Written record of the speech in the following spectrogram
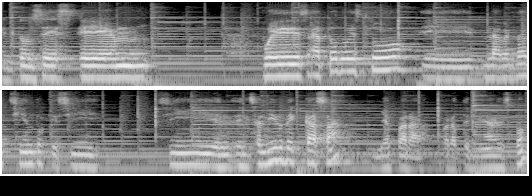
Entonces, em, pues a todo esto, eh, la verdad siento que sí, sí, el salir de casa ya para, para terminar esto,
